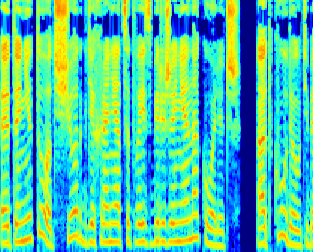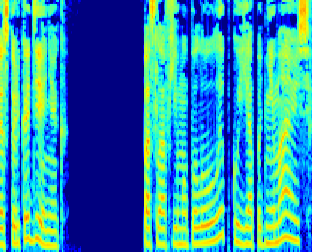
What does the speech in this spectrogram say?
«Это не тот счет, где хранятся твои сбережения на колледж. Откуда у тебя столько денег?» Послав ему полуулыбку, я поднимаюсь,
